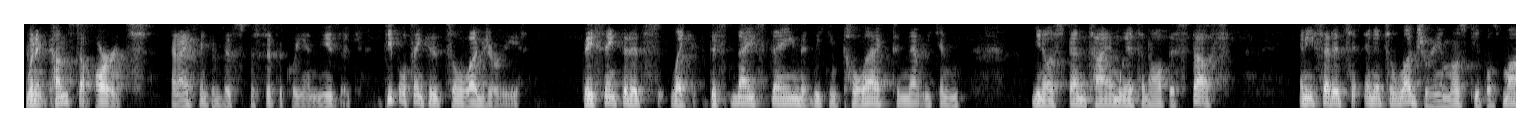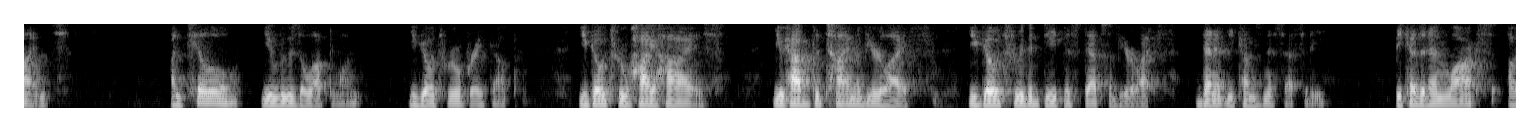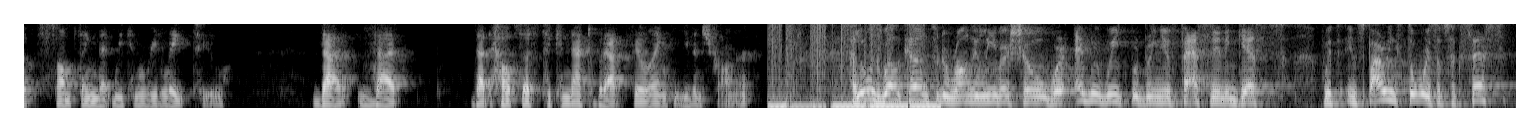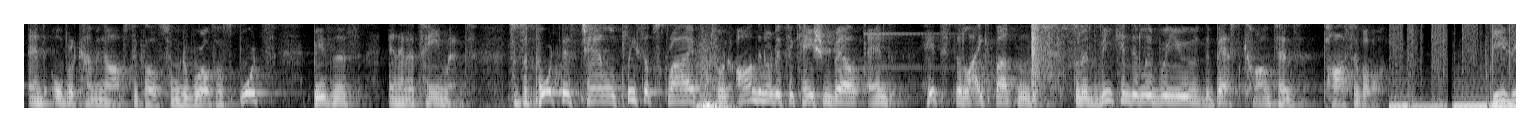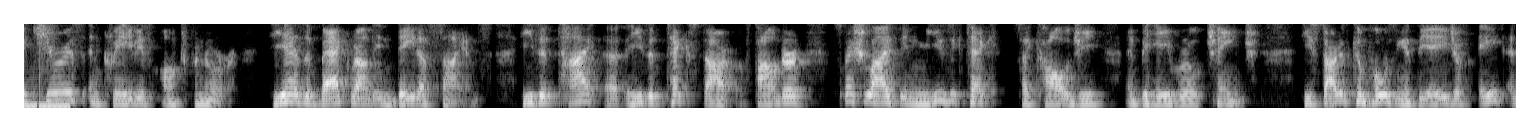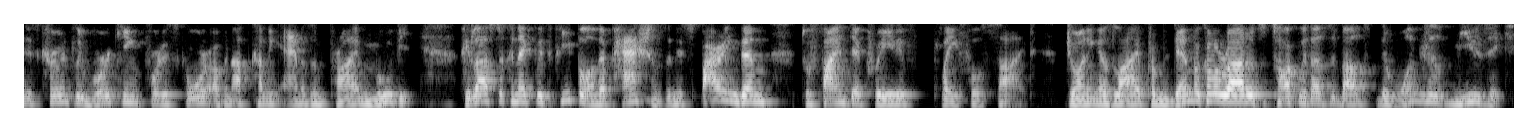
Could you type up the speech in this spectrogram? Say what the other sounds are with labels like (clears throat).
When it comes to art, and I think of this specifically in music, people think it's a luxury. They think that it's like this nice thing that we can collect and that we can, you know, spend time with and all this stuff. And he said it's and it's a luxury in most people's minds until you lose a loved one. You go through a breakup. You go through high highs. You have the time of your life. You go through the deepest depths of your life. Then it becomes necessity because it unlocks a, something that we can relate to that that that helps us to connect with that feeling even stronger. Hello and welcome to the Ronny Leber Show, where every week we bring you fascinating guests with inspiring stories of success and overcoming obstacles from the worlds of sports, business, and entertainment. To support this channel, please subscribe, turn on the notification bell, and hit the like button so that we can deliver you the best content possible. He's a curious and creative entrepreneur. He has a background in data science. He's a, uh, he's a Techstar founder specialized in music tech, psychology, and behavioral change. He started composing at the age of eight and is currently working for the score of an upcoming Amazon Prime movie. He loves to connect with people on their passions and inspiring them to find their creative, playful side joining us live from Denver, Colorado to talk with us about the wonders of music,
